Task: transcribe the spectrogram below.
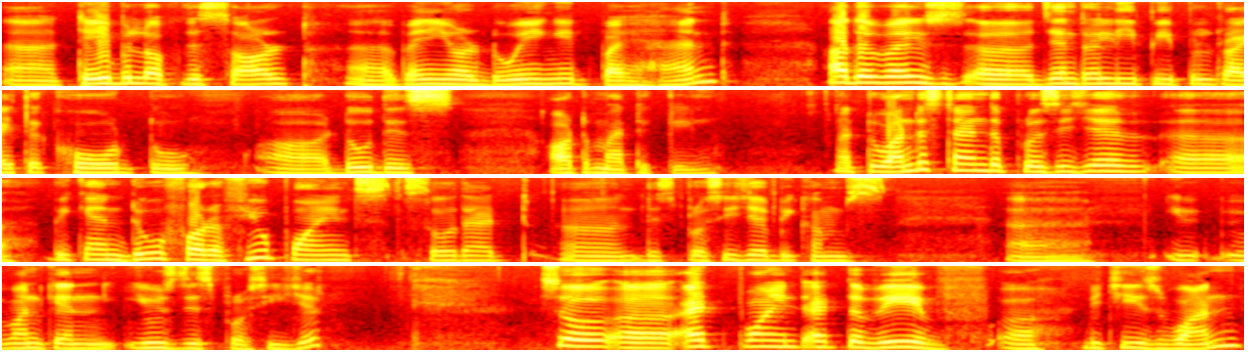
uh, table of this sort uh, when you are doing it by hand. Otherwise uh, generally people write a code to uh, do this automatically. Now, to understand the procedure uh, we can do for a few points so that this procedure becomes one can use this procedure. So, uh, at point at the wave uh, which is 1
